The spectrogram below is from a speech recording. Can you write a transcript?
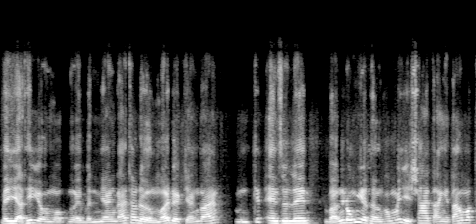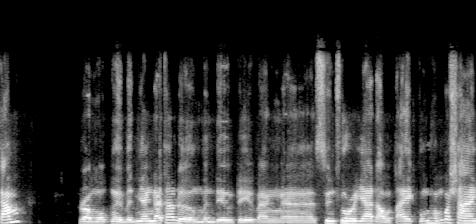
bây giờ thí dụ một người bệnh nhân đái tháo đường mới được chẩn đoán mình chích insulin vẫn đúng như thường không có gì sai tại người ta không có cấm. Rồi một người bệnh nhân đái tháo đường mình điều trị bằng à, uh, sulfuria đầu tay cũng không có sai.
